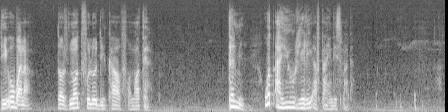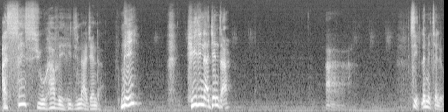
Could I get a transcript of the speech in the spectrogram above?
the Obana does not follow the cow for nothing. Tell me, what are you really after in this matter? I sense you have a hidden agenda. Me? Hidden agenda? Ah. See, let me tell you.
